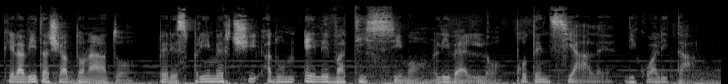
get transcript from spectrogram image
che la vita ci ha donato per esprimerci ad un elevatissimo livello potenziale di qualità.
